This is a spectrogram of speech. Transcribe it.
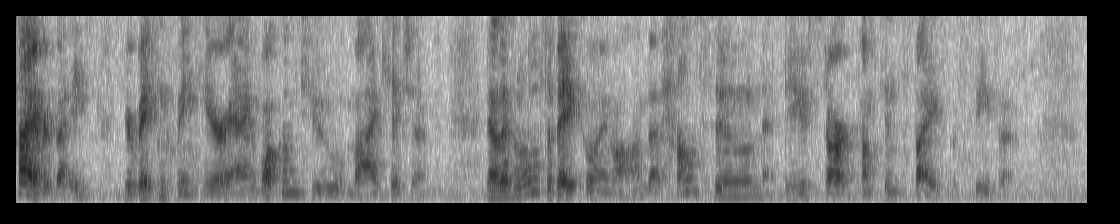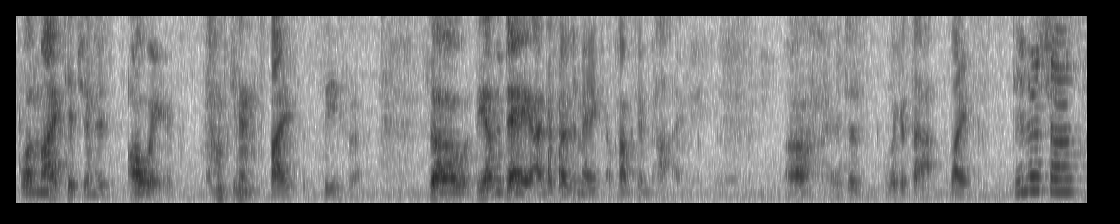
Hi everybody, your Baking Queen here and welcome to my kitchen. Now there's a little debate going on that how soon do you start pumpkin spice season? Well in my kitchen it's always pumpkin spice season. So the other day I decided to make a pumpkin pie. Oh, it just, look at that, like delicious.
